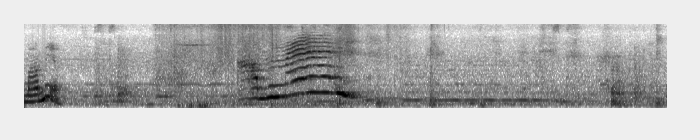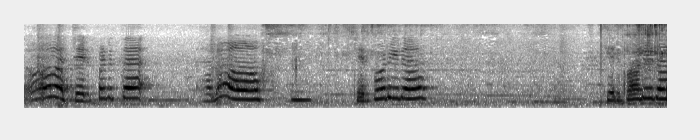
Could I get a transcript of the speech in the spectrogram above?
അമ്മാമ്മയോ അമ്മേ. ഓ ചെരുപ്പെടുത്ത. ഹലോ. ചെരുപ്പോടിയിട്. ചെരുപ്പോടിയിട്.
